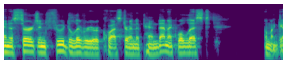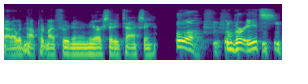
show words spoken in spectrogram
and a surge in food delivery requests during the pandemic will list. Oh my God, I would not put my food in a New York City taxi. Ugh, Uber Eats.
